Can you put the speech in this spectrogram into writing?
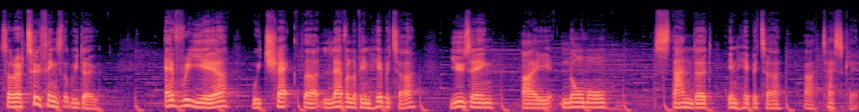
So there are two things that we do. Every year we check the level of inhibitor using a normal standard inhibitor uh, test kit.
